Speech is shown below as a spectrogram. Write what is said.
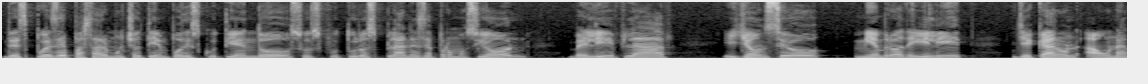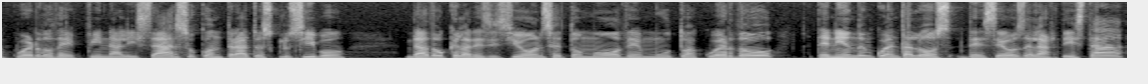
Después de pasar mucho tiempo discutiendo sus futuros planes de promoción, Believe Lab y Jonseo, miembro de Elite, llegaron a un acuerdo de finalizar su contrato exclusivo, dado que la decisión se tomó de mutuo acuerdo teniendo en cuenta los deseos del artista,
